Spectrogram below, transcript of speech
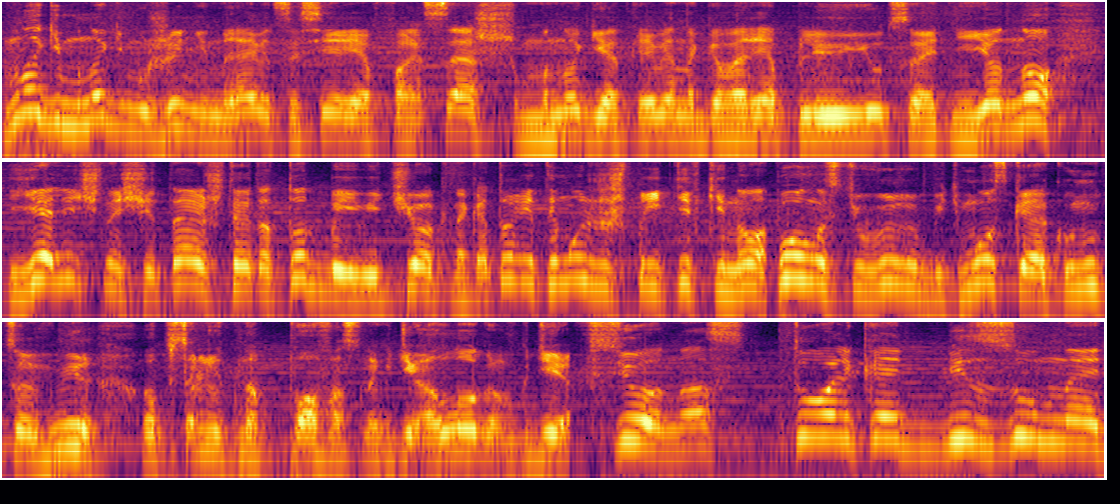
Многим-многим уже не нравится серия Форсаж, многие, откровенно говоря, плюются от нее, но я лично считаю, что это тот боевичок, на который ты можешь прийти в кино, полностью вырубить мозг и окунуться в мир абсолютно пафосных диалогов, где все нас настолько безумная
